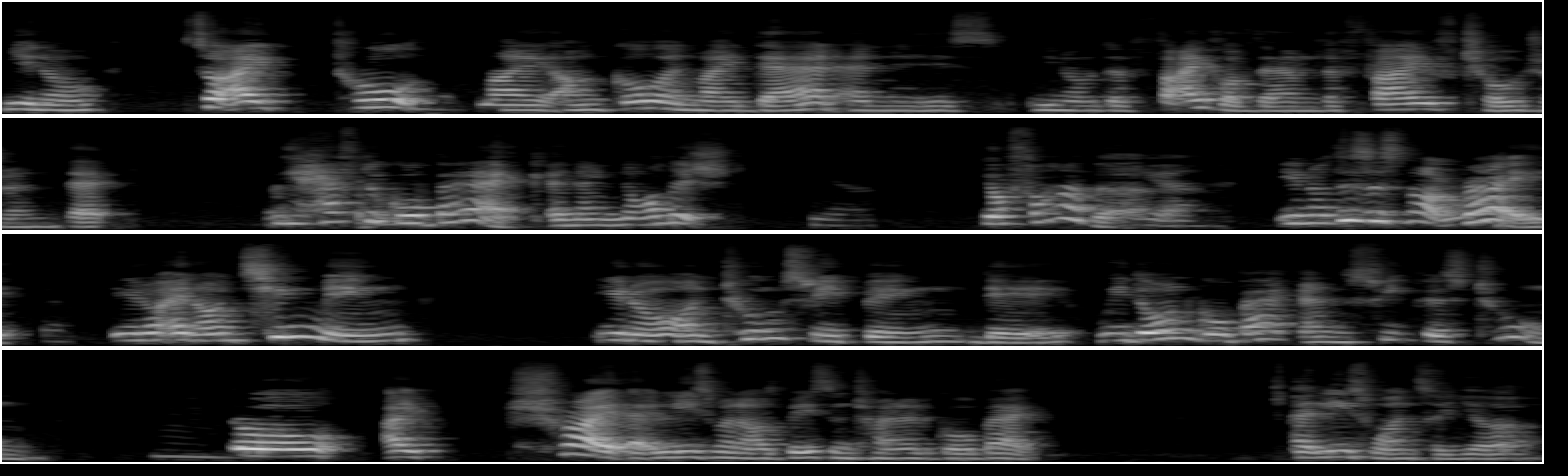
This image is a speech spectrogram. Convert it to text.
You know, so I told my uncle and my dad and his, you know, the five of them, the five children, that we have to go back and acknowledge Yeah. your father. Yeah. You know, this is not right. You know, and on Qingming, you know, on tomb sweeping day, we don't go back and sweep his tomb. Mm. So I tried at least when I was based in China to go back at least once a year.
